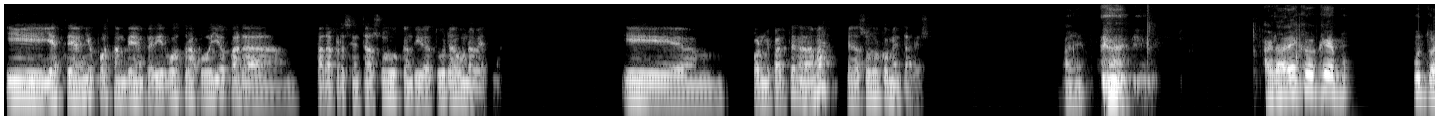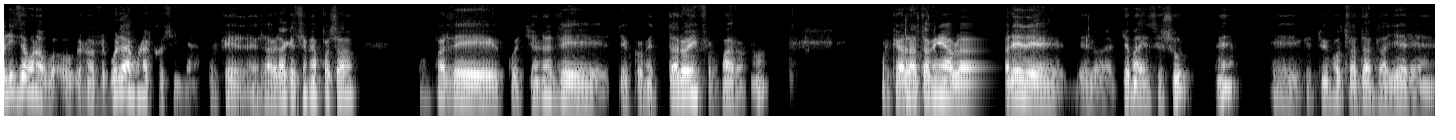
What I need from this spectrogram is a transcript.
Y este año pues también pedir vuestro apoyo para, para presentar su candidatura una vez más. Y um, por mi parte nada más, era solo comentar eso. Vale. Agradezco que puntualice, bueno, o que nos recuerde algunas cosillas, porque la verdad que se me han pasado un par de cuestiones de, de comentaros e informaros, ¿no? Porque ahora también hablaré de, de lo del tema de CESUR, ¿eh? Eh, que estuvimos tratando ayer eh,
